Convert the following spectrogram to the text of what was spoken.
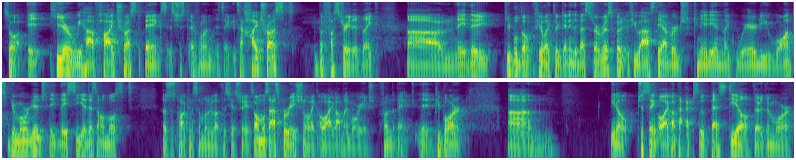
So it here we have high trust banks. It's just everyone. It's a, it's a high trust but frustrated. Like um, they they people don't feel like they're getting the best service. But if you ask the average Canadian, like where do you want your mortgage, they they see it as almost. I was just talking to someone about this yesterday. It's almost aspirational. Like, oh, I got my mortgage from the bank. It, people aren't. Um, you know, just saying, "Oh, I got the absolute best deal." They're they're more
